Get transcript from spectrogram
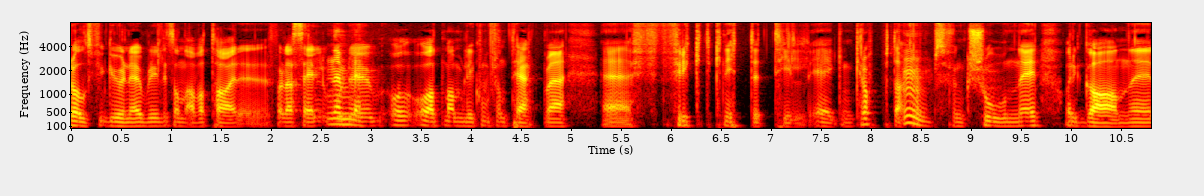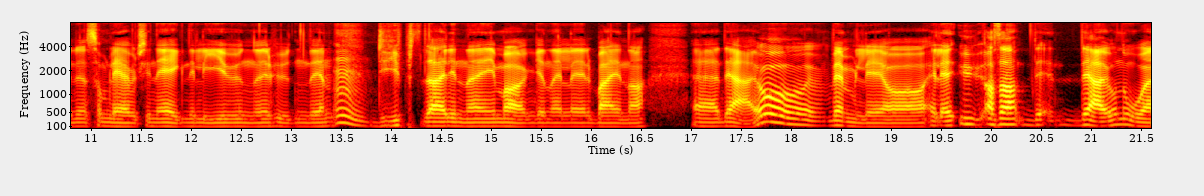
rollefigurene blir litt sånn avatarer for deg selv. Du, og, og, at man blir konfrontert med eh, frykt knyttet til egen kropp. Da. Mm. Kroppsfunksjoner, organer som lever sine egne liv under huden din. Mm. Dypt der inne i magen eller beina. Eh, det er jo vemmelig og Eller u, altså, det, det, er jo noe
